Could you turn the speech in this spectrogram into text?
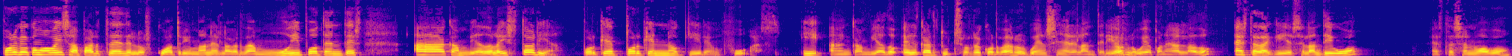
Porque como veis, aparte de los cuatro imanes, la verdad, muy potentes, ha cambiado la historia. ¿Por qué? Porque no quieren fugas. Y han cambiado el cartucho. Recordad, os voy a enseñar el anterior, lo voy a poner al lado. Este de aquí es el antiguo, este es el nuevo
